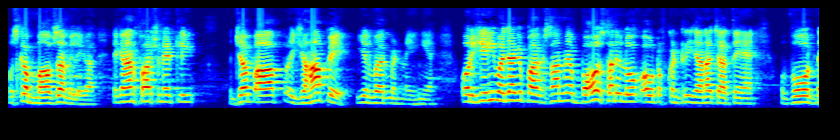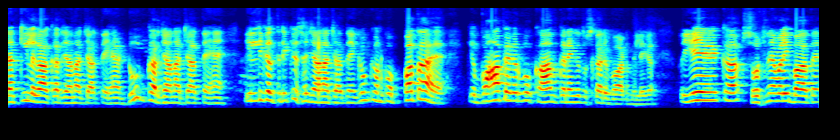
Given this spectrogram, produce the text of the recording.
اس کا معاوضہ ملے گا۔ لیکن انفارچونیٹلی جب آپ یہاں پہ یہ انوائرمنٹ نہیں ہے۔ اور یہی وجہ کہ پاکستان میں بہت سارے لوگ آؤٹ آف کنٹری جانا چاہتے ہیں، وہ ڈنکی لگا کر جانا چاہتے ہیں، ڈوب کر جانا چاہتے ہیں انلیگل طریقے سے جانا چاہتے ہیں، کیونکہ ان کو پتہ ہے کہ وہاں پہ اگر وہ کام کریں گے تو اس کا ریوارڈ ملے گا۔ تو یہ ایک سوچنے والی بات ہے۔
